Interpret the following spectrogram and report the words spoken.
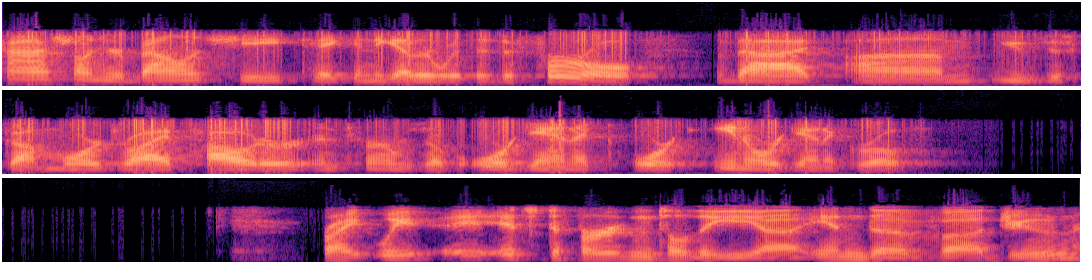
cash on your balance sheet taken together with the deferral that um, you've just got more dry powder in terms of organic or inorganic growth? Right. It's deferred until the uh, end of uh, June.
